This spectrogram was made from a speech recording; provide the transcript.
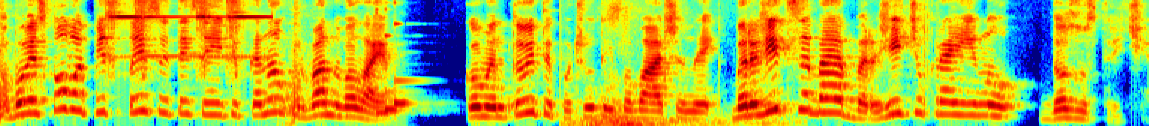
Обов'язково підписуйтесь на YouTube канал Курбанова Лайф. Коментуйте, почути і побачене. Бережіть себе, бережіть Україну. До зустрічі!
